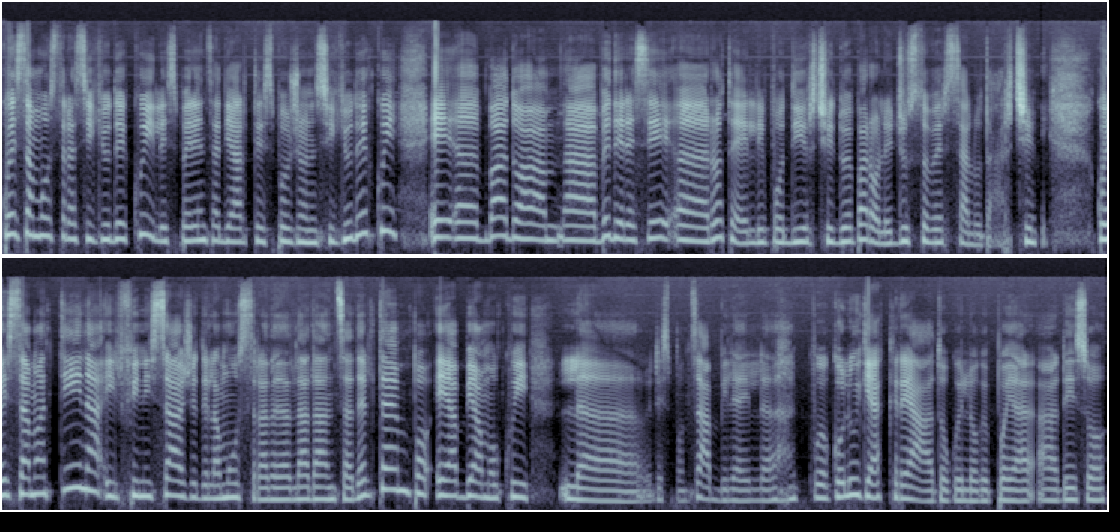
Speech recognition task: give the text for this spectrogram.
Questa mostra si chiude qui, l'esperienza di Art Explosion si chiude qui e uh, vado a, a, vedere se Rotelli può dirci due parole giusto per salutarci. Questa mattina il finissage della mostra della danza del tempo e abbiamo qui il responsabile, il, colui che ha creato quello che poi adesso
